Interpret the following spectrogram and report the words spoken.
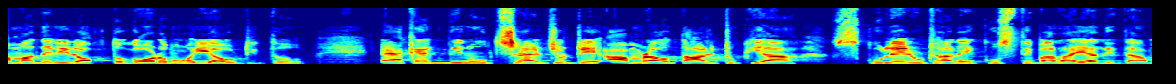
আমাদেরই রক্ত গরম হইয়া উঠিত। এক একদিন উৎসাহের চোটে আমরাও তাল ঠুকিয়া স্কুলের উঠানে কুস্তি বাঁধাইয়া দিতাম।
